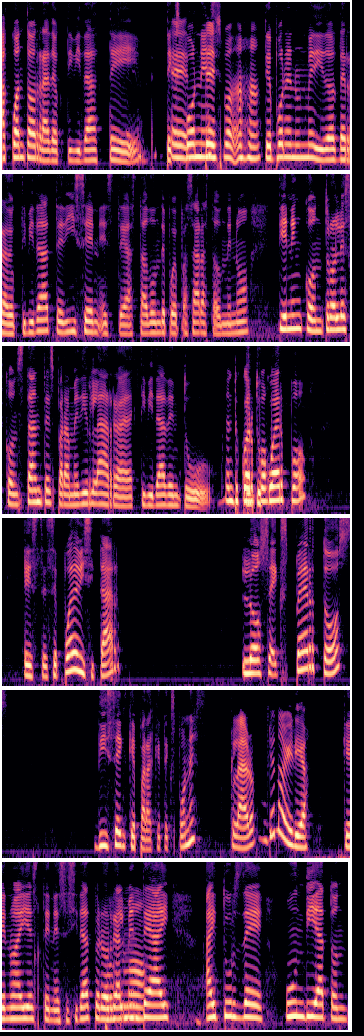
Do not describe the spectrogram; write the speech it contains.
a cuánta radioactividad te, te Eh, expones. te expo- ajá. te ponen un medidor de radioactividad, te dicen este hasta dónde puede pasar, hasta dónde no. Tienen controles constantes para medir la radioactividad en tu, En tu cuerpo. cuerpo. Este se puede visitar. Los expertos dicen que para qué te expones, Claro, yo no iría. que no hay este necesidad, pero Pues realmente no. hay hay tours de un día ton-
